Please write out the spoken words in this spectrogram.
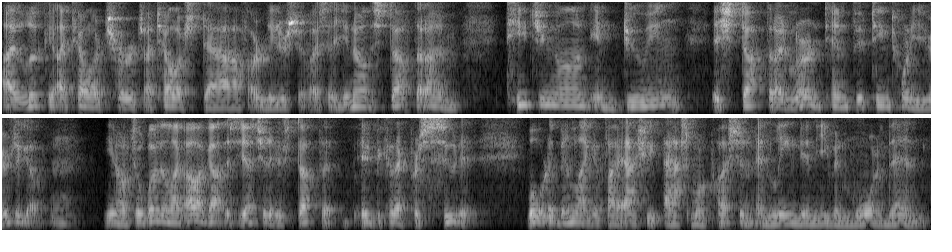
I look at, I tell our church, I tell our staff, our leadership, I say, you know, the stuff that I'm teaching on and doing is stuff that I learned 10, 15, 20 years ago. You know, so it wasn't like, oh, I got this yesterday. It's stuff that it, because I pursued it. What would it have been like if I actually asked more questions and leaned in even more then?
